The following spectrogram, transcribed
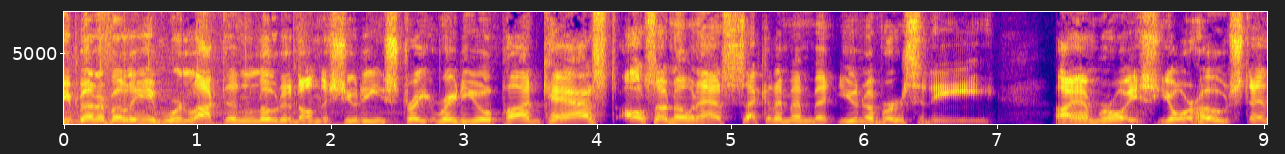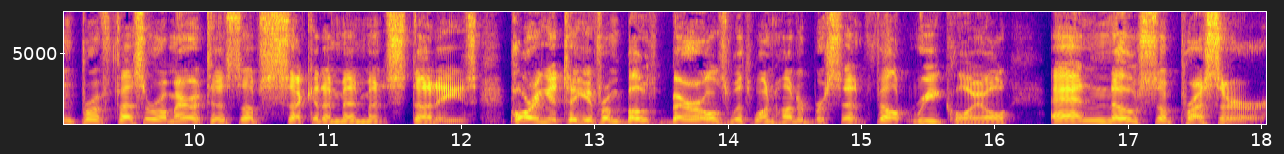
You better believe we're locked and loaded on the Shooting Straight Radio podcast, also known as Second Amendment University. I am Royce, your host and Professor Emeritus of Second Amendment Studies, pouring it to you from both barrels with 100% felt recoil and no suppressor,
